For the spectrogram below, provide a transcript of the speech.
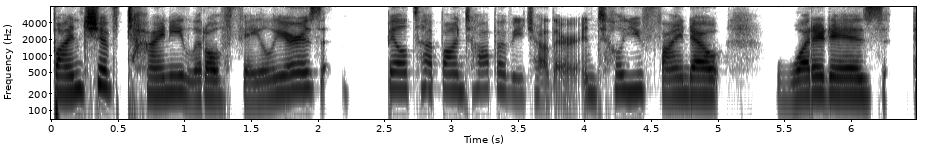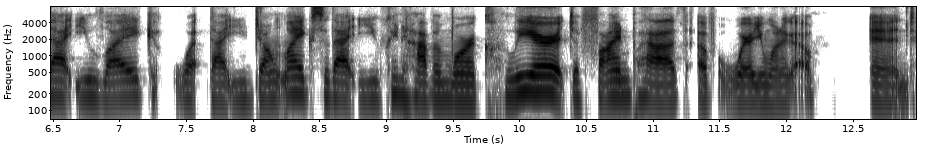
bunch of tiny little failures built up on top of each other until you find out what it is that you like what that you don't like so that you can have a more clear defined path of where you want to go and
